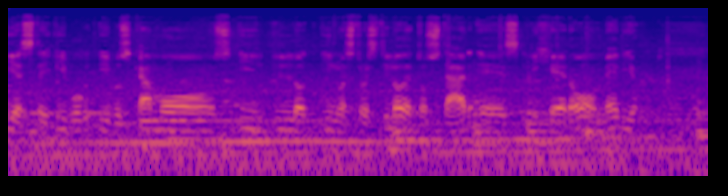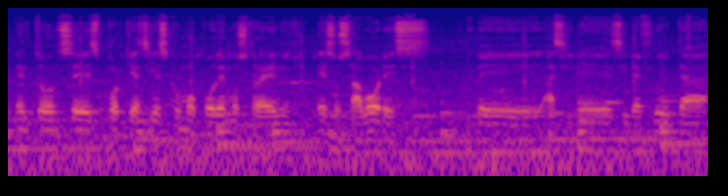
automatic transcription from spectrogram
y, este, y, buscamos y, y nuestro estilo de tostar es ligero o medio. Entonces, porque así es como podemos traer esos sabores de acidez y de fruta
